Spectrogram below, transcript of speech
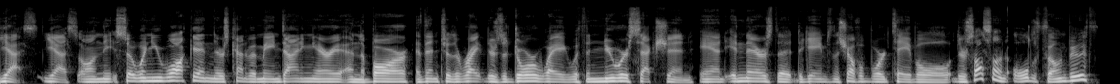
Yes, yes. On the so when you walk in, there's kind of a main dining area and the bar, and then to the right there's a doorway with a newer section, and in there's the the games and the shuffleboard table. There's also an old phone booth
